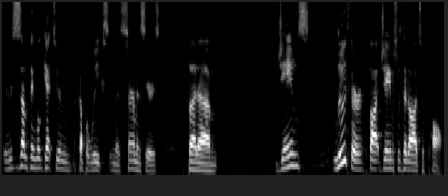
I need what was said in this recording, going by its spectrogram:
and this is something we'll get to in a couple weeks in the sermon series, but um, James, Luther thought James was at odds with Paul.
